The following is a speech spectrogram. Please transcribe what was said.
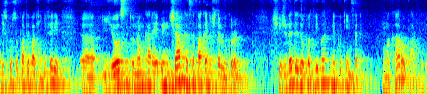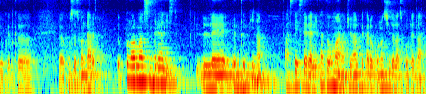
discursul poate va fi diferit. Uh, eu sunt un om care încearcă să facă niște lucruri și își vede deopotrivă neputințele. Măcar o parte, eu cred că, uh, cum să spun, dar până la urmă sunt realist. Le întâmpinăm. Asta este realitatea umană, general pe care o cunosc și de la spovedanie.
